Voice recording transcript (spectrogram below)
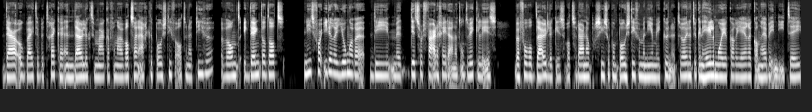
daar ook bij te betrekken en duidelijk te maken van nou, wat zijn eigenlijk de positieve alternatieven. Want ik denk dat dat niet voor iedere jongere die met dit soort vaardigheden aan het ontwikkelen is, bijvoorbeeld duidelijk is wat ze daar nou precies op een positieve manier mee kunnen. Terwijl je natuurlijk een hele mooie carrière kan hebben in de IT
